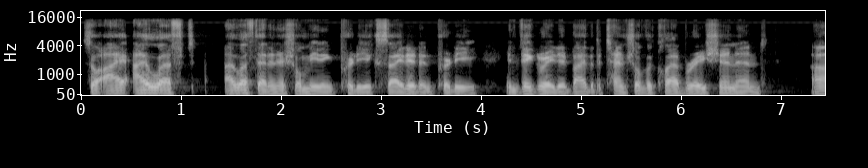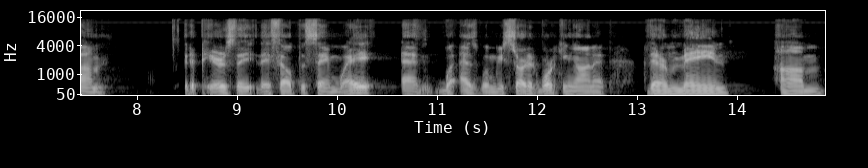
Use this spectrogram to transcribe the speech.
So I I left I left that initial meeting pretty excited and pretty invigorated by the potential of the collaboration. And um, it appears they, they felt the same way. And as when we started working on it, their main um,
